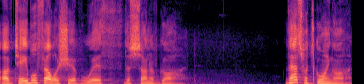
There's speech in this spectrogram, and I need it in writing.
of table fellowship with the Son of God. That's what's going on.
